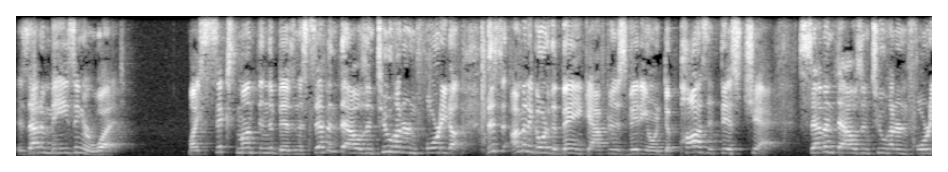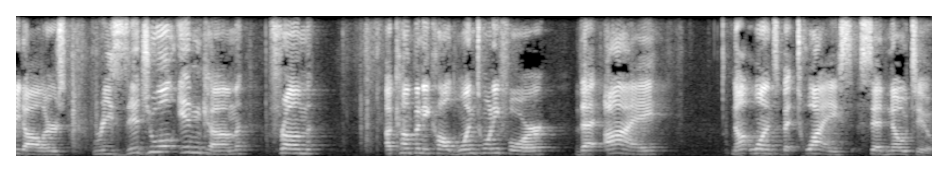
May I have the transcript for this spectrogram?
is that amazing or what? My sixth month in the business, $7,240. This I'm to go to the bank after this video and deposit this check. $7,240 residual income from a company called 124 that I, not once but twice, said no to.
